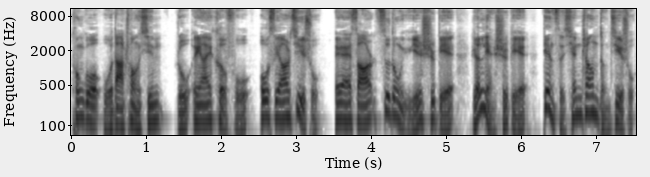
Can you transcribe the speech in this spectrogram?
通过五大创新，如 AI 客服、OCR 技术、ASR 自动语音识别、人脸识别、电子签章等技术，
